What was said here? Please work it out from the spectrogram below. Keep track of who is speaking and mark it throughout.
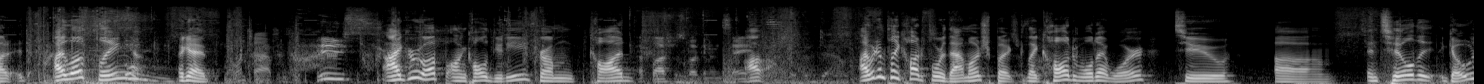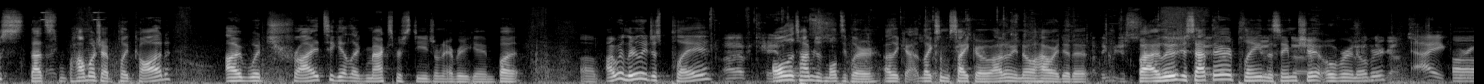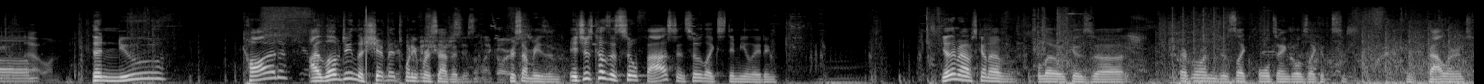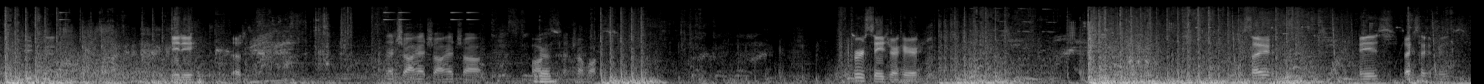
Speaker 1: Uh, I love playing. Okay,
Speaker 2: One tap.
Speaker 3: Peace.
Speaker 1: I grew up on Call of Duty from COD.
Speaker 3: That flash was fucking insane.
Speaker 1: I, I wouldn't play COD 4 that much, but like COD World at War to um until the Ghost. That's how much I played COD. I would try to get like max prestige on every game, but um, I would literally just play all the time just multiplayer. I like like some psycho. I don't even know how I did it.
Speaker 3: I think we just.
Speaker 1: But I literally just sat there playing
Speaker 3: good
Speaker 1: the
Speaker 3: at,
Speaker 1: same
Speaker 3: uh,
Speaker 1: shit over and over.
Speaker 3: their.
Speaker 2: I agree with
Speaker 1: Um,
Speaker 2: that one.
Speaker 1: The new COD, I love doing the shipment
Speaker 3: 24/7 like
Speaker 1: for some reason. It's just because it's so fast and so like stimulating. The other map's kind of low because uh, everyone just like holds angles like it's Valorant.
Speaker 2: 80. That's... Headshot, headshot, headshot. Box,
Speaker 1: Okay.
Speaker 2: headshot box.
Speaker 4: First stage right here. Site. Phase. Backside phase.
